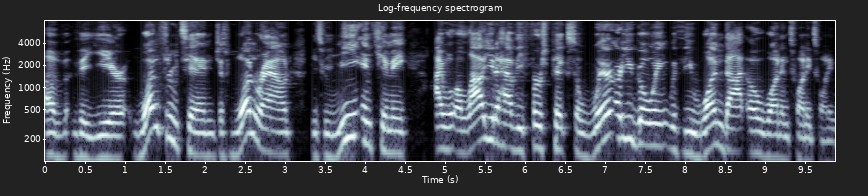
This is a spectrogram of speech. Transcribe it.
of the year, one through 10, just one round between me and Kimmy. I will allow you to have the first pick. So, where are you going with the 1.01 in 2021?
